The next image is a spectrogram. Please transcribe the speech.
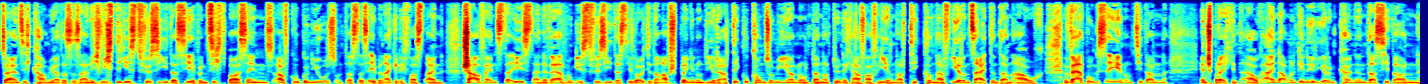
zur Einsicht kamen, ja, dass es eigentlich wichtig ist für sie, dass sie eben sichtbar sind auf Google News und dass das eben eigentlich fast ein Schaufenster ist, eine Werbung ist für sie, dass die Leute dann abspringen und ihre Artikel konsumieren und dann natürlich auch auf ihren Artikeln, auf ihren Seiten dann auch Werbung sehen und sie dann entsprechend auch Einnahmen generieren können, dass sie dann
